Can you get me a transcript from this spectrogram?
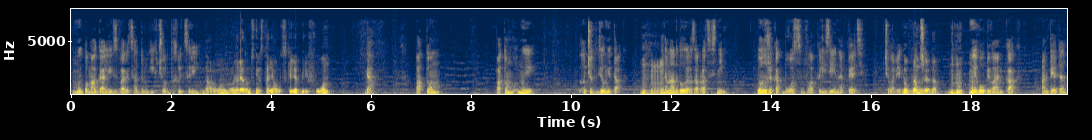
Мы помогали избавиться от других черных рыцарей. Да, он рядом с ним стоял скелет Грифон. Да. Потом, потом мы, он что-то делал не так. И Мгм. нам надо было разобраться с ним. И он уже как босс в Колизее на 5 человек. Ну, в данже, да. Мгм. Мы его убиваем как андеда,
